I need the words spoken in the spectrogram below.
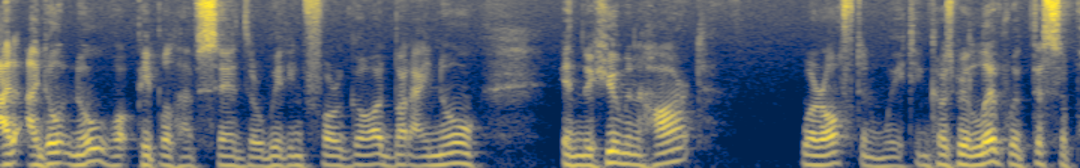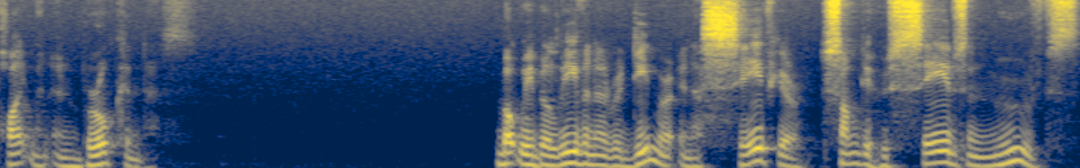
I, I don't know what people have said they're waiting for God, but I know in the human heart, we're often waiting because we live with disappointment and brokenness. But we believe in a Redeemer, in a Savior, somebody who saves and moves.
